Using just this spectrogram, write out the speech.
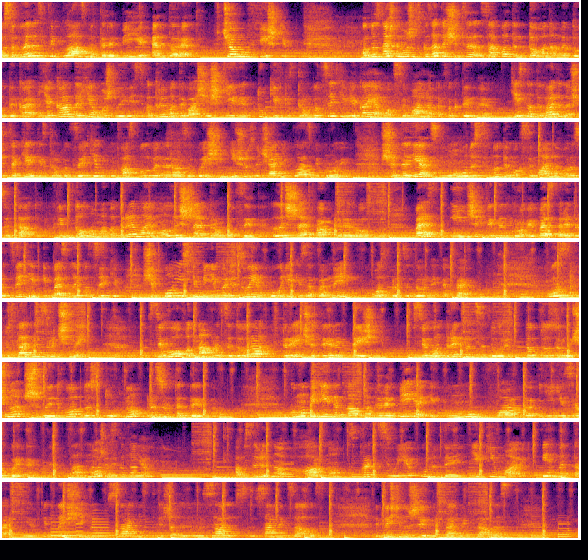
Особливості плазмотерапії ендорет. В чому фішки? Однозначно можу сказати, що це запатентована методика, яка дає можливість отримати вашій шкірі ту кількість тромбоцитів, яка є максимально ефективною. Дійсно доведено, що ця кількість тромбоцитів у 2,5 рази вища, ніж у звичайній плазмі крові, що дає змогу досягнути максимального результату. Крім того, ми отримаємо лише тромбоцити, лише фактори росту, без інших клітин крові, без еритроцитів і без лейкоцитів, що повністю мінімалізує будь-який запальний постпроцедурний ефект. Курс достатньо зручний. Всього одна процедура в 3-4 тижні. Всього три процедури, тобто зручно, швидко, доступно, результативно. Кому підійде плазмотерапія і кому варто її зробити? Можу сказати, абсолютно гарно спрацює у людей, які мають пігментацію, підвищену сальність жа- сальних залоз, підвищену жирність сальних залоз.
